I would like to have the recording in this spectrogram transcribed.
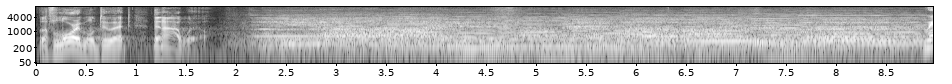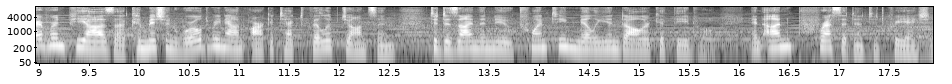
"Well, if Laurie will do it, then I will." Reverend Piazza commissioned world renowned architect Philip Johnson to design the new $20 million cathedral, an unprecedented creation.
